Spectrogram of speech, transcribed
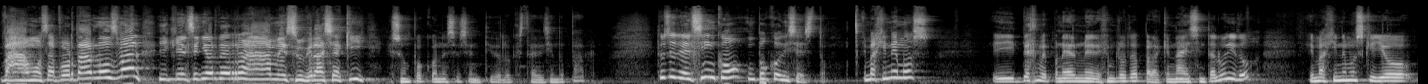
vamos a portarnos mal y que el Señor derrame su gracia aquí. Es un poco en ese sentido lo que está diciendo Pablo. Entonces en el 5 un poco dice esto. Imaginemos, y déjeme ponerme el ejemplo para que nadie sienta aludido, imaginemos que yo,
